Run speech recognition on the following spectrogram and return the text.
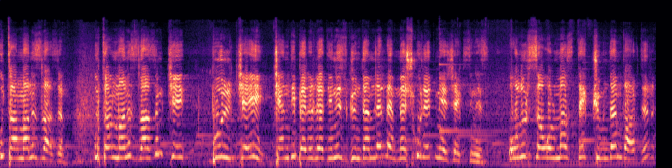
utanmanız lazım. Utanmanız lazım ki bu ülkeyi kendi belirlediğiniz gündemlerle meşgul etmeyeceksiniz. Olursa olmaz tek gündem vardır.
